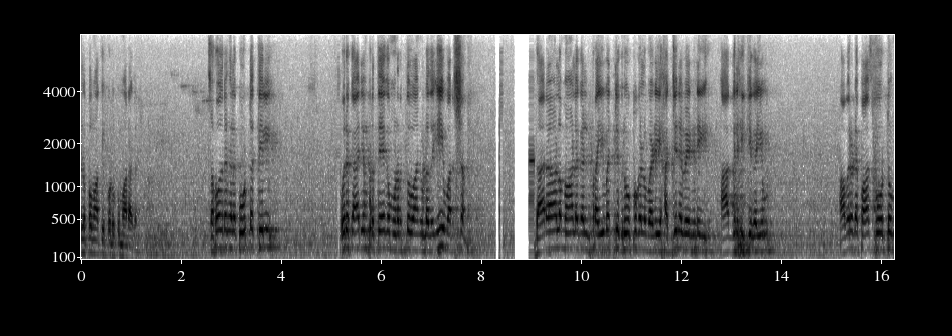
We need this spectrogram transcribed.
എളുപ്പമാക്കി കൊടുക്കുമാറാകട്ടെ. സഹോദരങ്ങളെ കൂട്ടത്തിൽ ഒരു കാര്യം പ്രത്യേകം ഉണർത്തുവാനുള്ളത് ഈ വർഷം ധാരാളം ആളുകൾ പ്രൈവറ്റ് ഗ്രൂപ്പുകൾ വഴി ഹജ്ജിന് വേണ്ടി ആഗ്രഹിക്കുകയും അവരുടെ പാസ്പോർട്ടും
